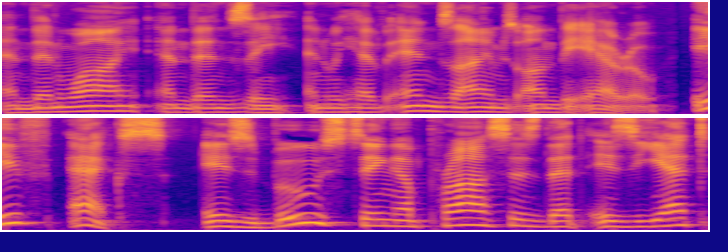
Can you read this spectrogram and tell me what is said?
and then Y and then Z, and we have enzymes on the arrow. If X is boosting a process that is yet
